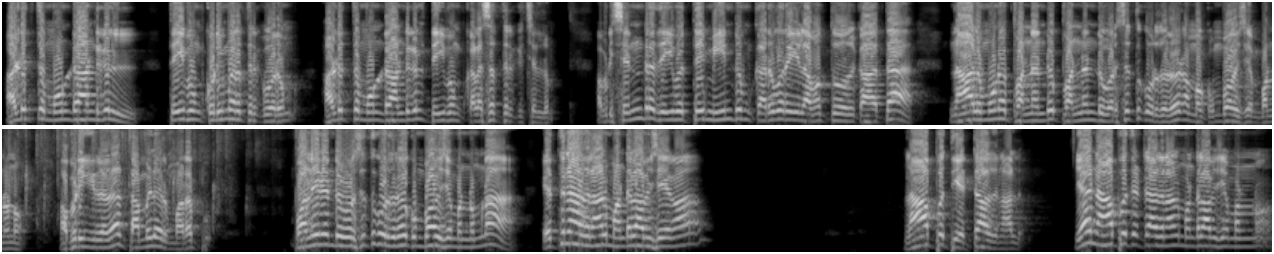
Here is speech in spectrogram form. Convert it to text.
அடுத்த மூன்று ஆண்டுகள் தெய்வம் கொடிமரத்திற்கு வரும் அடுத்த மூன்று ஆண்டுகள் தெய்வம் கலசத்திற்கு செல்லும். அப்படி சென்ற தெய்வத்தை மீண்டும் கருவறையில் அமர்த்துவதற்காகத்தான் நாலு மூணு பன்னெண்டு பன்னெண்டு வருஷத்துக்கு ஒரு தடவை நம்ம கும்பாபிஷேகம் பண்ணணும். அப்படிங்கிறதா தமிழர் மரபு. பன்னிரெண்டு வருஷத்துக்கு ஒரு தடவை கும்பாபிஷேகம் பண்ணோம்னா எத்தனாவது நாள் மண்டலாபிஷேகம்? நாற்பத்தி எட்டாவது நாள். ஏன் நாற்பத்தி எட்டாவது நாள் மண்டலாபிஷேகம் பண்ணணும்?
